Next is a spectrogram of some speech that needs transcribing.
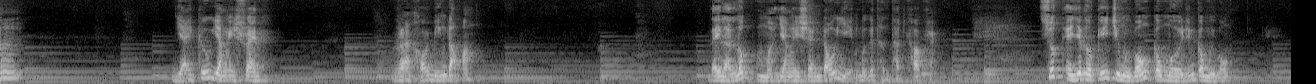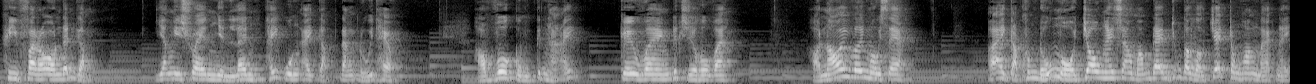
giải cứu dân Israel ra khỏi biển đỏ. Đây là lúc mà dân Israel đối diện với cái thử thách khó khăn. Xuất Egypto ký chương 14 câu 10 đến câu 14. Khi Pharaoh đến gần, dân Israel nhìn lên thấy quân Ai Cập đang đuổi theo. Họ vô cùng kinh hãi, kêu vang Đức Giê-hô-va. Họ nói với Môi-se, ở Ai Cập không đủ mồ chôn hay sao mà ông đem chúng tôi vào chết trong hoang mạc này?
